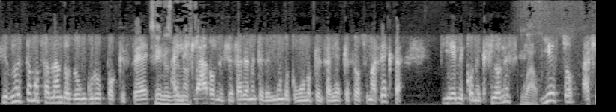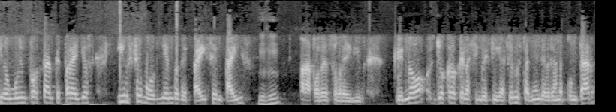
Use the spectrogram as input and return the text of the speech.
Si no estamos hablando de un grupo que esté aislado necesariamente del mundo como uno pensaría que es una secta. Tiene conexiones y esto ha sido muy importante para ellos irse moviendo de país en país para poder sobrevivir. Que no, yo creo que las investigaciones también deberían apuntar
